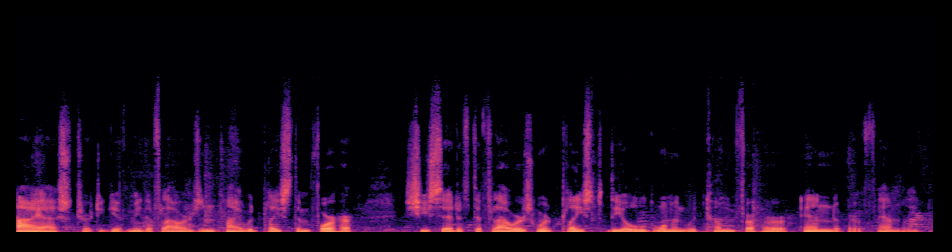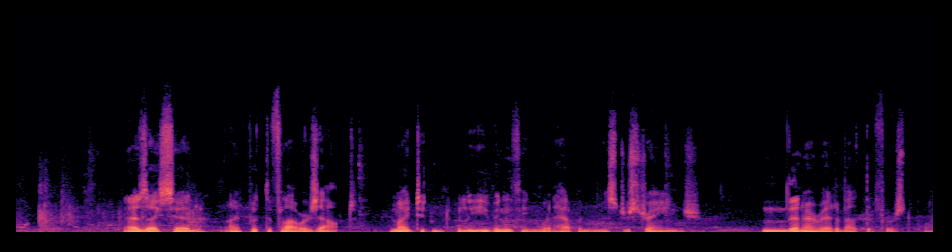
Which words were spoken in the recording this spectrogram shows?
I asked her to give me the flowers and I would place them for her. She said if the flowers weren't placed, the old woman would come for her and her family. As I said, I put the flowers out. I didn't believe anything would happen, Mr. Strange. Mm, then I read about the first boy.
